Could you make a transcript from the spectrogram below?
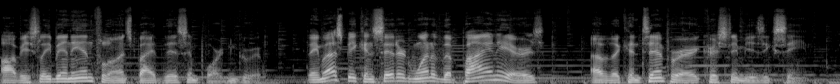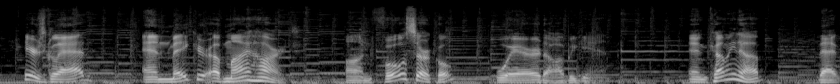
obviously been influenced by this important group. They must be considered one of the pioneers of the contemporary Christian music scene. Here's Glad and Maker of My Heart on Full Circle, where it all began. And coming up, that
